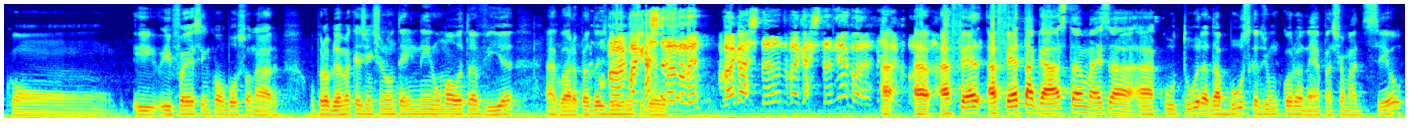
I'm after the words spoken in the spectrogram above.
com e, e foi assim com o Bolsonaro. O problema é que a gente não tem nenhuma outra via agora para 2022. Vai gastando, né? Vai gastando, vai gastando e agora? A, a, a, fé, a fé tá gasta, mas a, a cultura da busca de um coroné para chamar de seu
